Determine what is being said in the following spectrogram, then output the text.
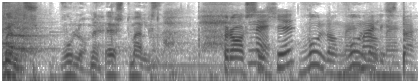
Ρητόμος. Ετοίμος. Βούλο. Ναι. Έστω. Μάλιστα. Πρόσεχε. Βούλομαι. Μάλιστα.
